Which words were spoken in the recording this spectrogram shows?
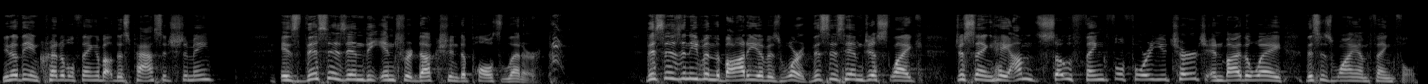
You know the incredible thing about this passage to me? Is this is in the introduction to Paul's letter. This isn't even the body of his work. This is him just like, just saying, hey, I'm so thankful for you, church. And by the way, this is why I'm thankful.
